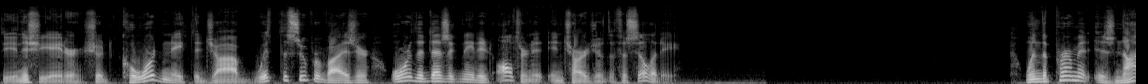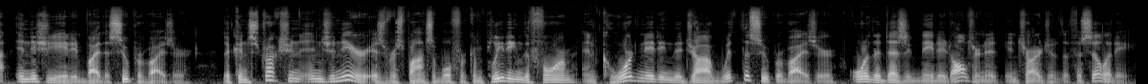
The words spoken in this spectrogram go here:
The initiator should coordinate the job with the supervisor or the designated alternate in charge of the facility. When the permit is not initiated by the supervisor, the construction engineer is responsible for completing the form and coordinating the job with the supervisor or the designated alternate in charge of the facility.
